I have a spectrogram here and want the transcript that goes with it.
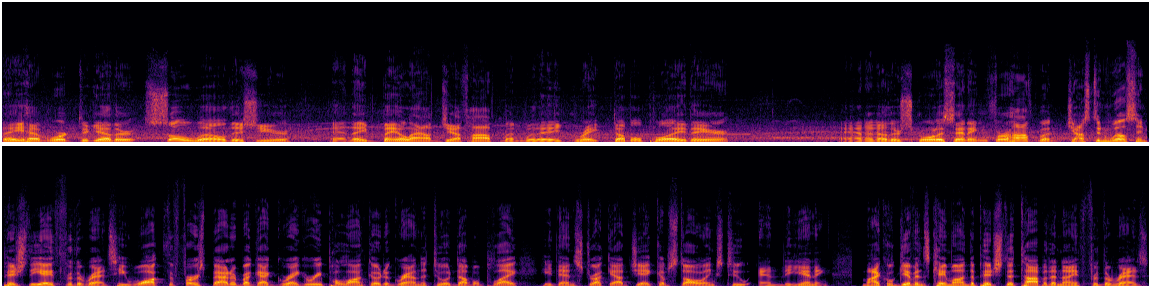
They have worked together so well this year, and they bail out Jeff Hoffman with a great double play there. And another scoreless inning for Hoffman. Justin Wilson pitched the eighth for the Reds. He walked the first batter but got Gregory Polanco to ground it to a double play. He then struck out Jacob Stallings to end the inning. Mychal Givens came on to pitch the top of the ninth for the Reds.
